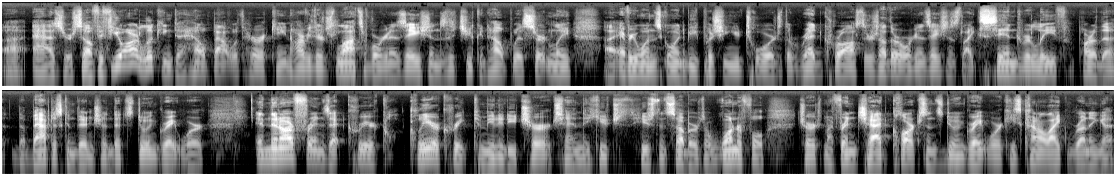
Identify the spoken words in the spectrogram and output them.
uh, as yourself. If you are looking to help out with Hurricane Harvey, there's lots of organizations that you can help with. Certainly, uh, everyone's going to be pushing you towards the Red Cross. There's other organizations like Send Relief, part of the, the Baptist Convention, that's doing great work. And then our friends at Clear, Clear Creek Community Church in the Houston suburbs, a wonderful church. My friend Chad Clarkson's doing great work. He's kind of like running a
